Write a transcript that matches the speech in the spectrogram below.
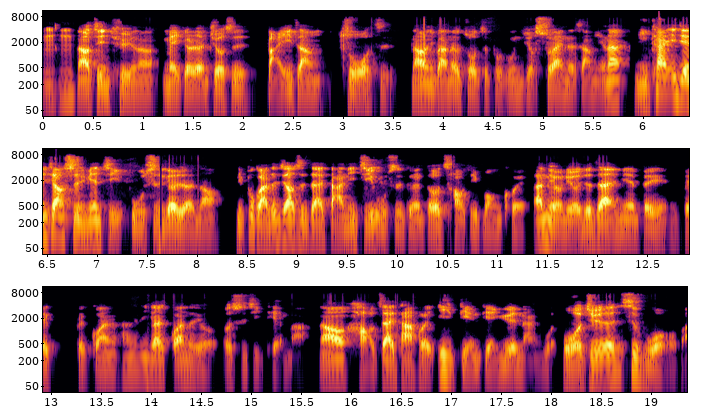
嗯哼，然后进去呢，每个人就是摆一张桌子，然后你把那个桌子铺铺，你就睡在那上面。那你看一间教室里面挤五十个人哦，你不管这教室再大，你挤五十个人都超级崩溃。那牛牛就在里面被被。被关了，他应该关了有二十几天吧。然后好在他会一点点越南文，我觉得是我吧，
